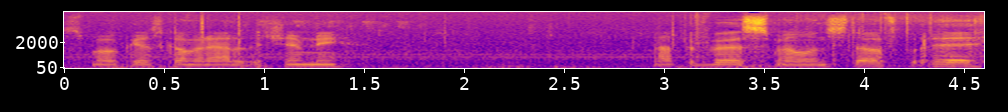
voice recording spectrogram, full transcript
The smoke is coming out of the chimney. Not the best smelling stuff, but hey.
